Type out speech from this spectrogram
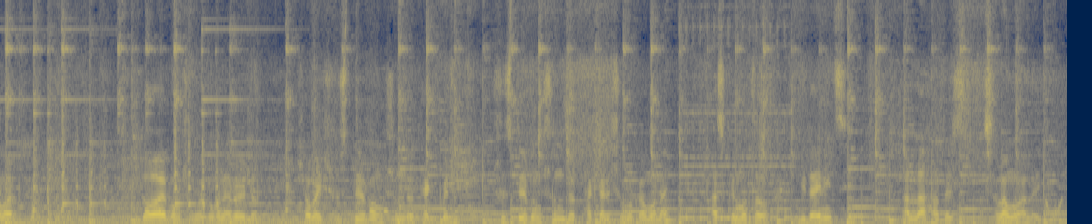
আমার দোয়া এবং শুভকামনা রইল। সবাই সুস্থ এবং সুন্দর থাকবেন। সুস্থ এবং সুন্দর থাকার শুভকামনায় আজকের মতো বিদায় নিচ্ছি। আল্লাহ হাফেজ। আসসালামু আলাইকুম।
